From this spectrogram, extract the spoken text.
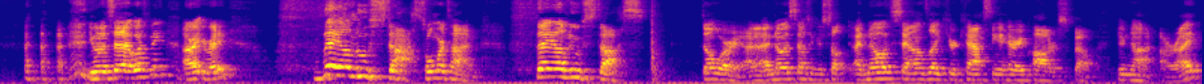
you want to say that with me? All right, you ready? Theopneustos. One more time. Theopneustos. Don't worry. I, I, know it sounds like you're. I know it sounds like you're casting a Harry Potter spell. You're not. All right.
